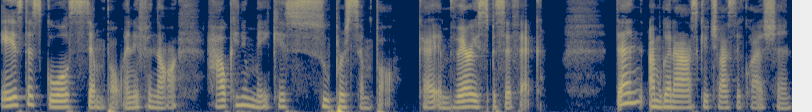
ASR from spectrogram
is this goal simple? And if not how can you make it super simple? Okay and very specific. Then I'm going to ask you to ask the question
